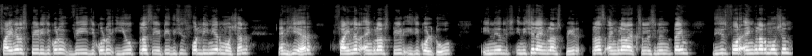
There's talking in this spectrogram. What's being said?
final speed is equal to v is equal to u plus at this is for linear motion. And here final angular speed is equal to initial angular speed plus angular acceleration in time. This is for angular motion.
